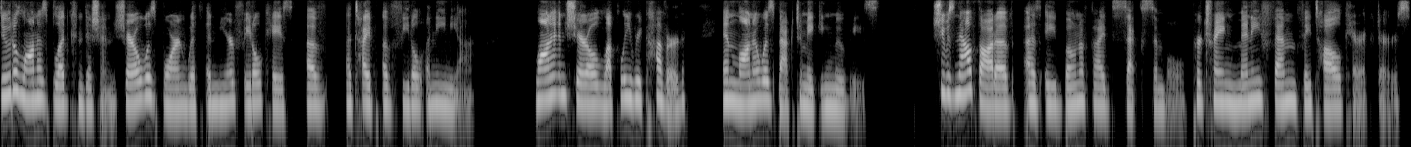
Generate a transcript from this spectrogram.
Due to Lana's blood condition, Cheryl was born with a near fatal case of a type of fetal anemia. Lana and Cheryl luckily recovered, and Lana was back to making movies. She was now thought of as a bona fide sex symbol, portraying many femme fatale characters.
